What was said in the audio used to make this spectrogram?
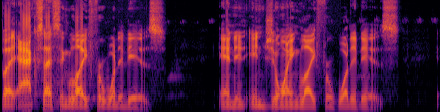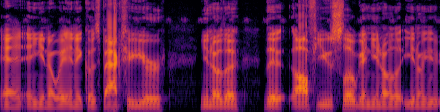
but accessing life for what it is and enjoying life for what it is. And, and you know, and it goes back to your, you know, the the off used slogan, you know, you know, you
